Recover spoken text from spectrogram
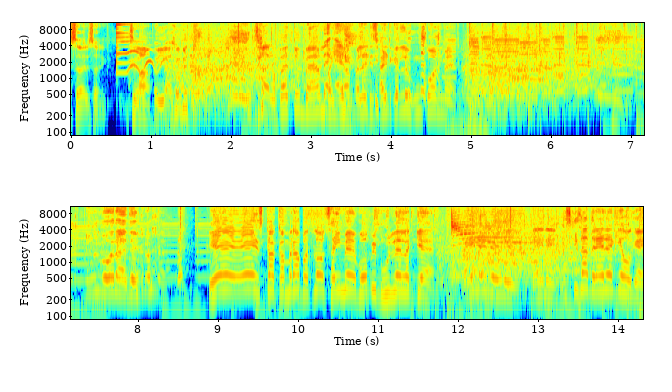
सॉरी सॉरी हाँ। भैया सॉरी अबे तू मैम भैया पहले डिसाइड कर ले हूँ कौन मैं। भूल हो रहा है देख लो सर। ए, ए इसका कमरा बदलो सही में वो भी भूलने लग गया है। नहीं नहीं नहीं नहीं नहीं नहीं इसके साथ रह रह के हो गया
